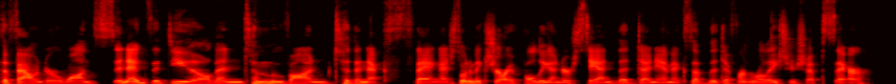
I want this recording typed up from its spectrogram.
the founder wants an exit deal then to move on to the next thing? I just want to make sure I fully understand the dynamics of the different relationships there.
